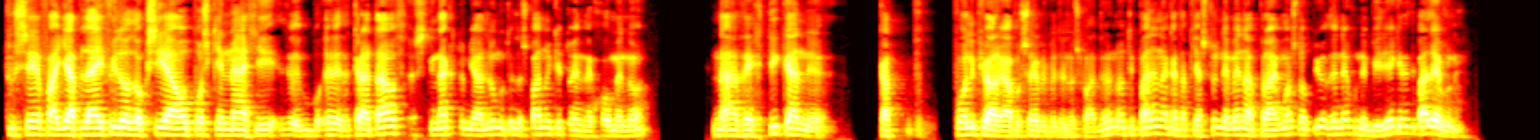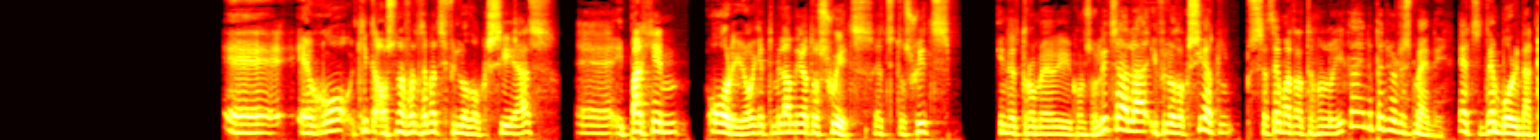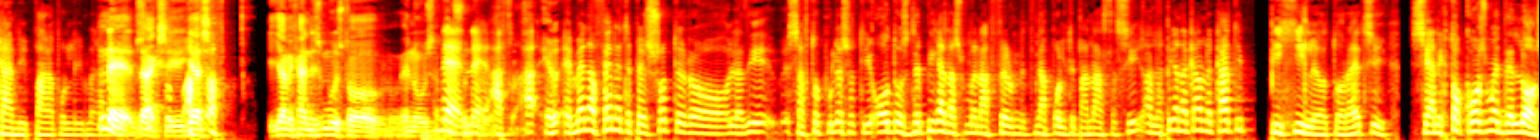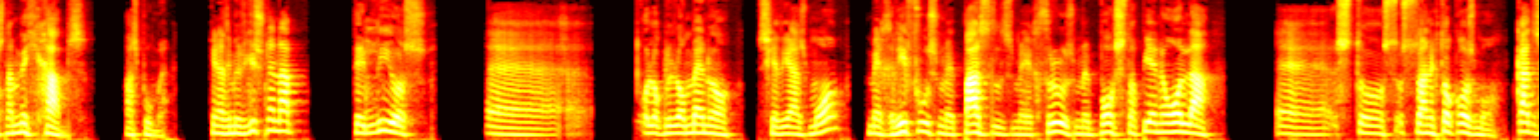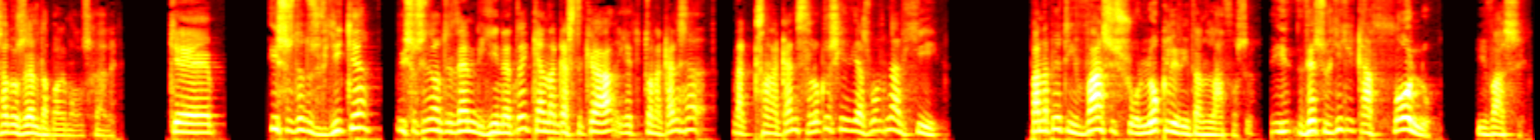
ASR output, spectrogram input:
τους έφαγε απλά η φιλοδοξία όπως και να έχει. Ε, κρατάω στην άκρη του μυαλού μου τέλος πάντων και το ενδεχόμενο να δεχτήκαν πολύ πιο αργά από όσο έπρεπε τέλος πάντων ότι πάνε να καταπιαστούν με ένα πράγμα στο οποίο δεν έχουν εμπειρία και δεν την παλεύουν. Εγώ, κοίτα, όσον αφορά το θέμα της φιλοδοξίας, ε, υπάρχει όριο, γιατί μιλάμε για το Switch. Έτσι, το Switch είναι τρομερή κονσολίτσα, αλλά η φιλοδοξία του σε θέματα τεχνολογικά είναι περιορισμένη. Έτσι, δεν μπορεί να κάνει πάρα πολύ μεγάλη Ναι, εντάξει, για, αυ, για μηχανισμούς το εννοούσα. Ναι, ναι. ε, εμένα φαίνεται περισσότερο, δηλαδή, σε αυτό που λες ότι όντως δεν πήγαν ας πούμε, να φέρουν την απόλυτη επανάσταση, αλλά πήγαν να κάνουν κάτι π.χ. λέω τώρα, έτσι, σε ανοιχτό κόσμο εντελώς, να μην έχει hubs, ας πούμε. Και να δημιουργήσουν ένα τελείως ε, ολοκληρωμένο σχεδιασμό με γρίφους, με puzzles, με εχθρούς, με bosses τα οποία είναι όλα ε, στο, στο, στο, ανοιχτό κόσμο. Κάτι σαν το Zelda παραδείγματος χάρη. Και ίσως δεν τους βγήκε, ίσως είδαν ότι δεν γίνεται και αναγκαστικά, γιατί το να κάνεις να, να ξανακάνεις ολόκληρο σχεδιασμό από την αρχή. Πάνε να πει ότι η βάση σου ολόκληρη ήταν λάθος. Δεν σου βγήκε καθόλου η βάση.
